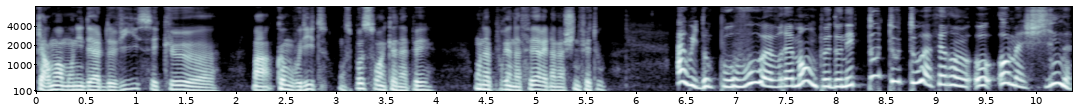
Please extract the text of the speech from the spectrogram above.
car moi, mon idéal de vie, c'est que, bah, comme vous dites, on se pose sur un canapé, on n'a plus rien à faire et la machine fait tout. Ah oui, donc pour vous, euh, vraiment, on peut donner tout, tout, tout à faire euh, aux, machines.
